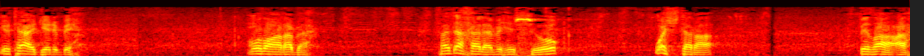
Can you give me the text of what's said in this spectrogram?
يتاجر به مضاربة فدخل به السوق واشترى بضاعة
